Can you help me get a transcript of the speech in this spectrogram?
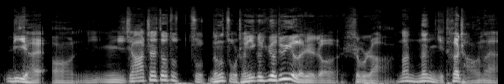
厉害啊！你你家这都都组能组成一个乐队了，这都是不是啊？那那你特长呢？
